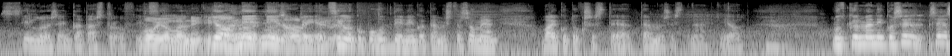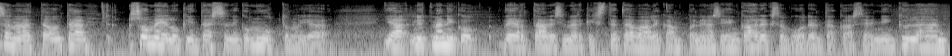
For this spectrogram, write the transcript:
silloiseen katastrofiin. Voi silloin, olla niinkin. Joo, niin, niin oli. Et silloin kun puhuttiin niin tämmöistä somen vaikutuksesta ja tämmöisestä näin. Joo. Mutta kyllä mä niin sen, sen sanon, että on tämä someilukin tässä niin muuttunut ja, ja nyt mä niin vertaan esimerkiksi tätä vaalikampanjaa siihen kahdeksan vuoden takaisin, niin kyllähän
